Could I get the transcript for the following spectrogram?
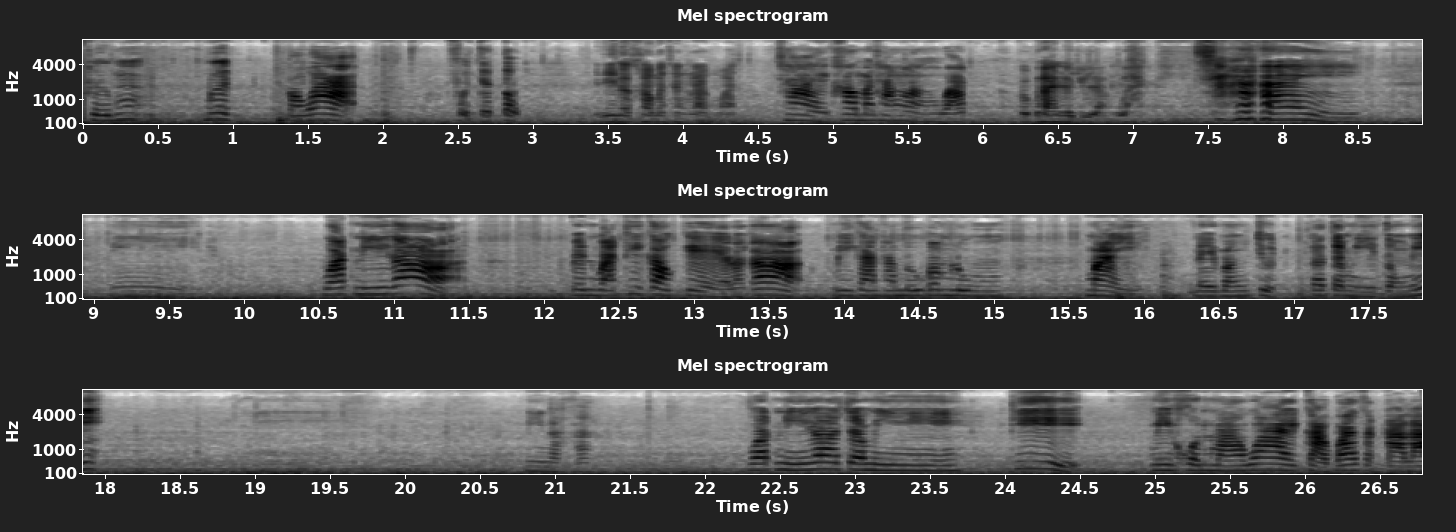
ครึ้มมืดเพราะว่าฝนจะตกอั นนี้เราเข้ามาทางหลังวัด ใช่เข้ามาทางหลังวัดเพราะบ้านเราอยู่หลังวัด ใช่ นี่ วัดนี้ก็เป็นวัดที่เก่าแก่แล้วก็มีการทำนุบำรุงใหม่ในบางจุดก็จะมีตรงนี้ นี่นะคะ วัดนี้ก็จะมีที่มีคนมาไหว้กราบไหว้สักการะ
